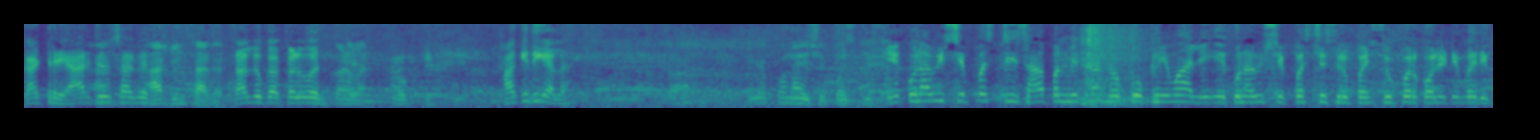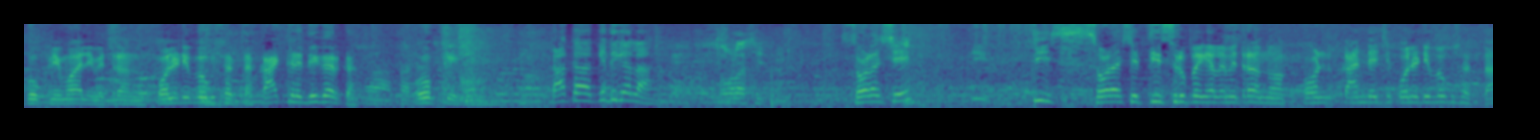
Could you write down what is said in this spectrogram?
काटरे अर्जुन सागर. अर्जुन सागर. तालुका कळवण. कळवण. ओके. हा किती गेला? एकोणावीसशे पस्तीस. एकोणावीसशे पस्तीस. हा पण मित्रांनो कोकणी माल आहे. एकोणावीसशे पस्तीस रुपये सुपर क्वालिटी मध्ये कोकणी माल आहे मित्रांनो. क्वालिटी बघू शकता. काठरे दिगर का? ओके काका. किती गेला? सोळाशे तीस. सोळाशे तीस. सोळाशे तीस रुपये गेला मित्रांनो. कांद्याची क्वालिटी बघू शकता.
